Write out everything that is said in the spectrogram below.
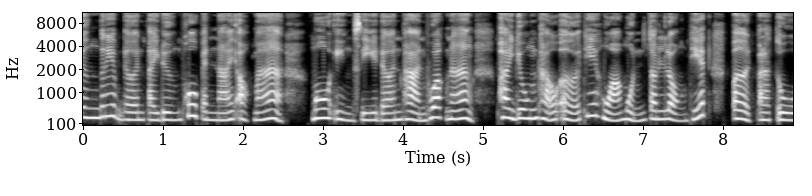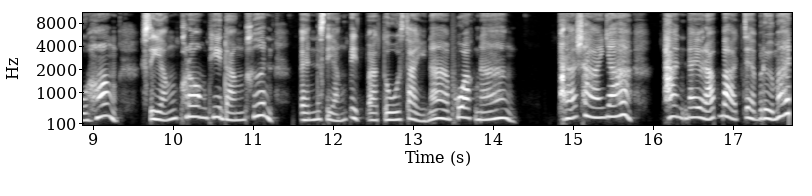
จึงรีบเดินไปดึงผู้เป็นนายออกมาโมอิงซีเดินผ่านพวกนาง พยุงเถาเอ๋อที่หัวหมุนจนหลงทิศ เปิดประตูห้อง เสียงโครมที่ดังขึ้น เป็นเสียงปิดประตูใส่หน้าพวกนางพระชายา ท่านได้รับบาดเจ็บหรือไม่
